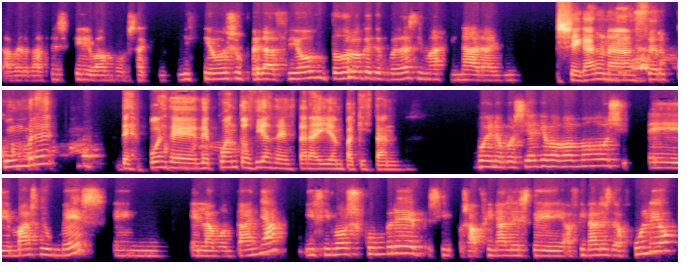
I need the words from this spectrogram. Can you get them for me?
la verdad es que, vamos, sacrificio, superación, todo lo que te puedas imaginar allí. ¿Llegaron a hacer cumbre después de, cuántos días de estar ahí en Pakistán? Bueno, pues ya llevábamos eh, más de un mes en, en, la montaña. Hicimos cumbre sí, pues a, finales de, a finales de julio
